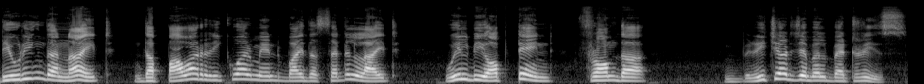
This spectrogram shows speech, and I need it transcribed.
During the night, the power requirement by the satellite will be obtained from the rechargeable batteries.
